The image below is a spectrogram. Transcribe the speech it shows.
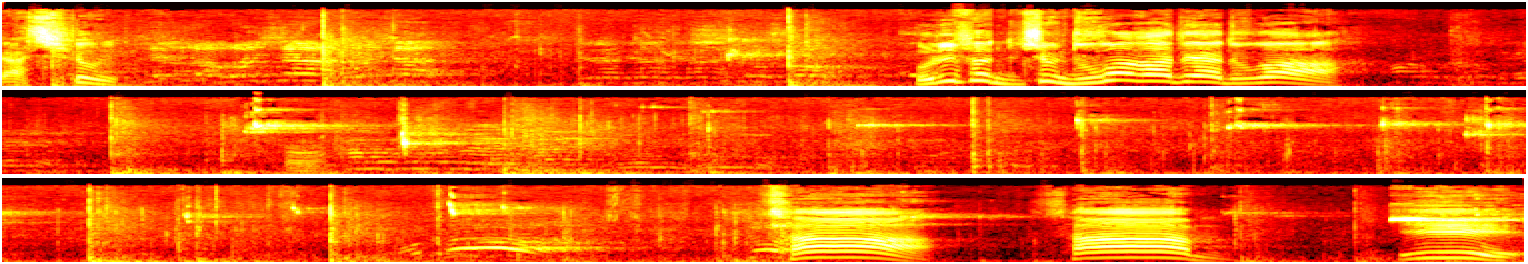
야, 지금. 우리 편 지금 누가 가대야, 누가? 4 3 2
